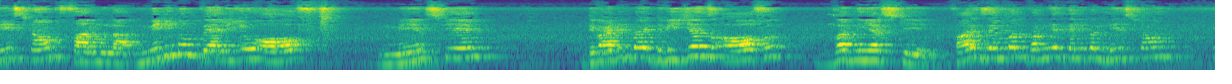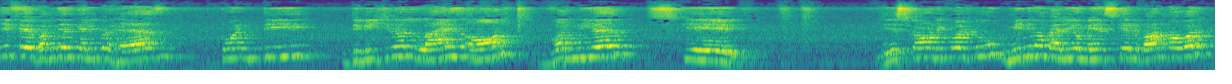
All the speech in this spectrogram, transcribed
Least count formula: minimum value of mean scale divided by divisions of vernier scale. For example, vernier caliper least count. If a vernier caliper has 20 divisional lines on vernier scale, least count equal to minimum value main scale 1 over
